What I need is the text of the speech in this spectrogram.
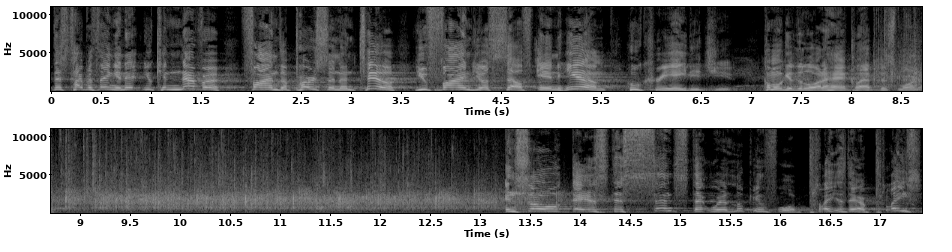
this type of thing. And it, you can never find the person until you find yourself in Him who created you. Come on, give the Lord a hand clap this morning. And so there's this sense that we're looking for a place. Is there a place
